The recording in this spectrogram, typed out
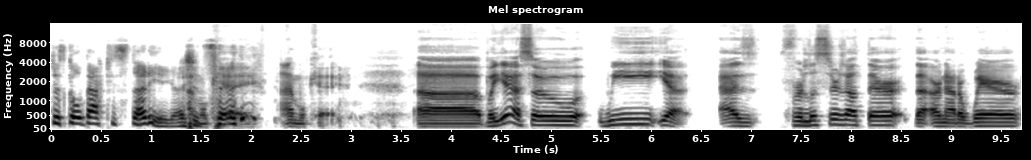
Just go back to studying. I should I'm say. okay. I'm okay. Uh, but yeah, so we yeah, as for listeners out there that are not aware,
